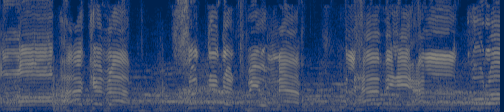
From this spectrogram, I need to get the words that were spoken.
الله. هكذا سددت بيمناه هذه الكرة.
